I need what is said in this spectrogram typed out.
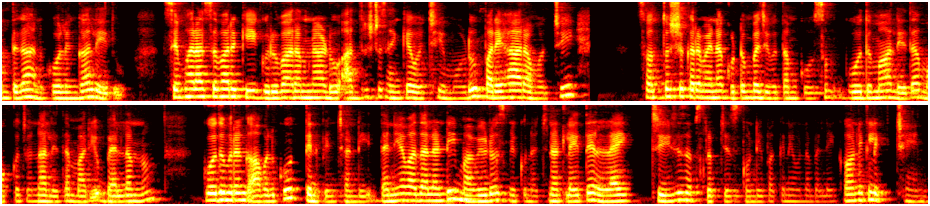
అంతగా అనుకూలంగా లేదు. సింహరాశి వారికి గురువారం నాడు అదృష్ట సంఖ్య వచ్చి మూడు పరిహారం వచ్చి సంతోషకరమైన కుటుంబ జీవితం కోసం గోధుమ లేదా మొక్కజొన్న లేదా మరియు బెల్లంను గోధుమ రంగు ఆవులకు తినిపించండి. ధన్యవాదాలండి. మా వీడియోస్ మీకు నచ్చినట్లయితే లైక్ చేసి సబ్స్క్రైబ్ చేసుకోండి. పక్కనే ఉన్న బెల్ ఐకాన్ని క్లిక్ చేయండి.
